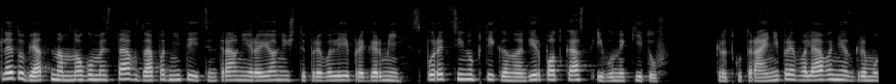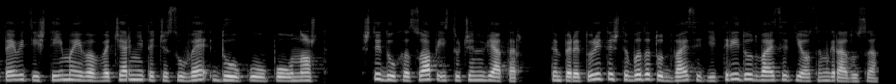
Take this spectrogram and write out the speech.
След обяд на много места в западните и централни райони ще превали и прегърми, според синоптика на Дир подкаст Иво Некитов. Краткотрайни превалявания с грамотевици ще има и във вечерните часове до около полунощ. Ще духа слаб източен вятър. Температурите ще бъдат от 23 до 28 градуса.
